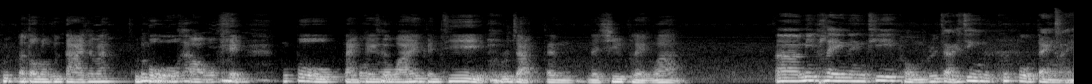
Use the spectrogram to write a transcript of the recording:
คุณตกลงคุณตาใช่ไหมคุณปู่ครับอ๋อโอเคคุณปู่แต่งเพลงเอาไว้เป็นที่รู้จักกันในชื่อเพลงว่าเอ่อมีเพลงหนึ่งที่ผมรู้จักจริงๆคุณปู่แต่งหลาย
